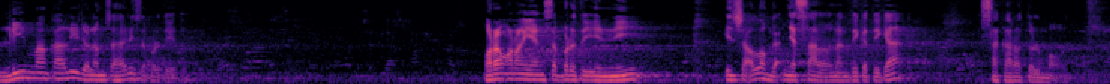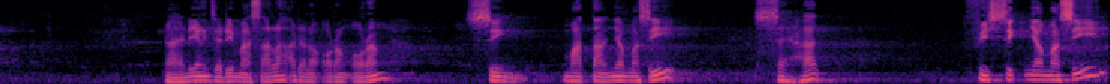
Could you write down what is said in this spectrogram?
Lima kali dalam sehari seperti itu. Orang-orang yang seperti ini insya Allah nggak nyesal nanti ketika sakaratul maut. Nah ini yang jadi masalah adalah orang-orang sing matanya masih sehat fisiknya masih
